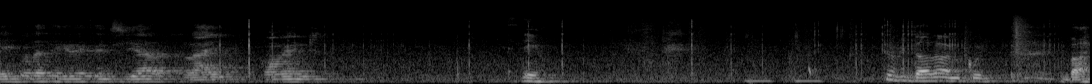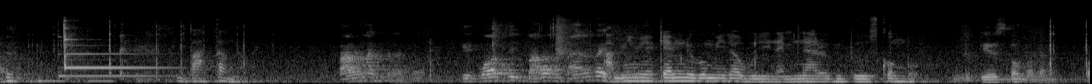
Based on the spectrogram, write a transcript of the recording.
এই কোথা থেকে দেখছেন শেয়ার লাইক কমেন্ট দেও তুমি ধরো আমি কই বাতাম না ভাই। পারো লাগতে না তো? কি কত পারো? পারো ভাই। আমি মেয়ে কেমনে গো মেয়েরাও বুঝি না আমি না আরও ভিউজ কমবো। ভিউজ কম না ক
